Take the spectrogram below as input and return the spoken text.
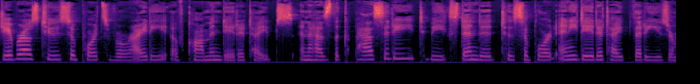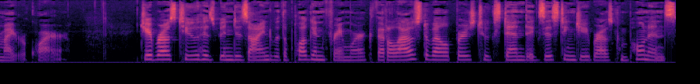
JBrowse 2 supports a variety of common data types and has the capacity to be extended to support any data type that a user might require. JBrowse 2 has been designed with a plugin framework that allows developers to extend existing JBrowse components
